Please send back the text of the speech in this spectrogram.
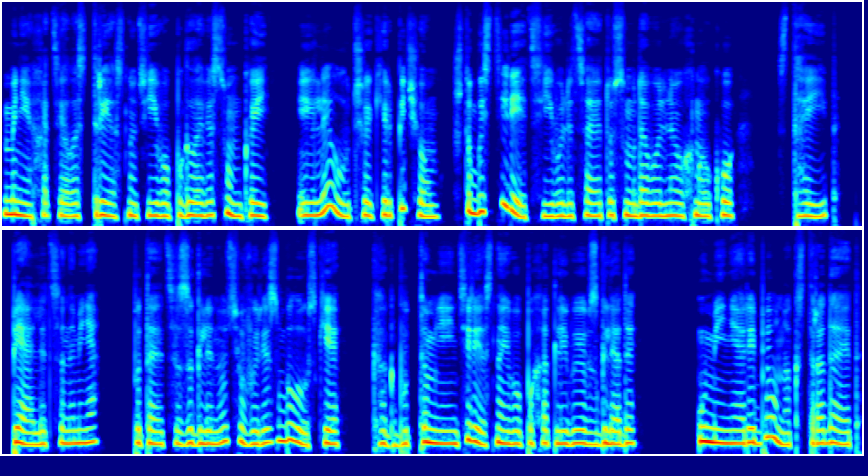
Мне хотелось треснуть его по голове сумкой, или лучше кирпичом, чтобы стереть с его лица эту самодовольную ухмылку. Стоит, пялится на меня, пытается заглянуть в вырез блузки, как будто мне интересны его похотливые взгляды. У меня ребенок страдает,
